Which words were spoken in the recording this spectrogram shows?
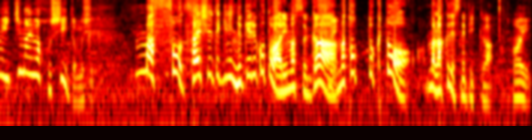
あ、1枚は欲しいとむしろまあ、そう、最終的に抜けることはありますが、はいまあ、取っとくと、まあ、楽ですね、ピックが。はい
